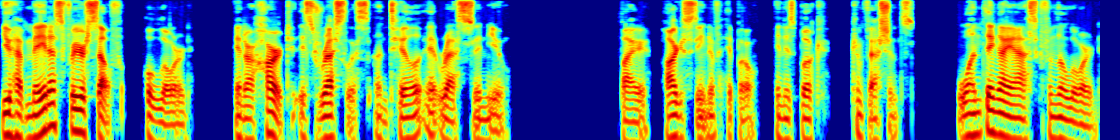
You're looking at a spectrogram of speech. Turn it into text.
You have made us for yourself, O Lord, and our heart is restless until it rests in you. By Augustine of Hippo in his book Confessions. One thing I ask from the Lord,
